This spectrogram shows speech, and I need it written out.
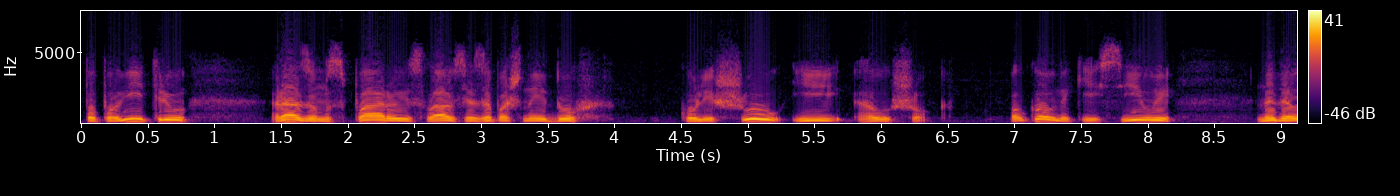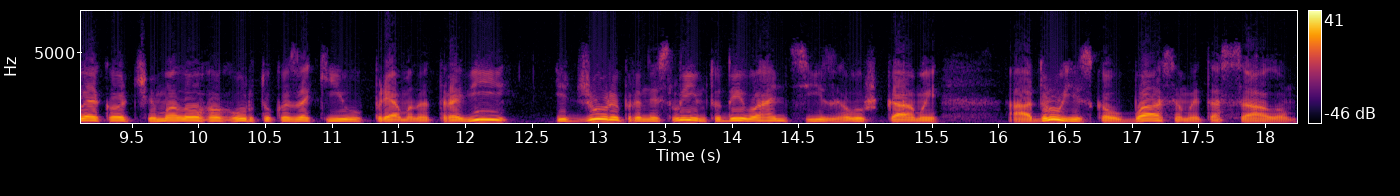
По повітрю разом з парою слався запашний дух кулішу і галушок. Полковники сіли недалеко чималого гурту козаків прямо на траві, і джури принесли їм туди ваганці з галушками, а другі з ковбасами та салом.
